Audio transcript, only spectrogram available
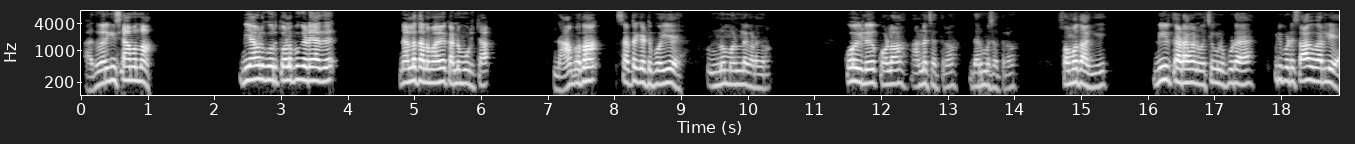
அது வரைக்கும் சாமந்தான். நீ அவளுக்கு ஒரு தொலைப்பும் கிடையாது. நல்லத்தனமாகவே கண்ணை மூடிட்டா. நாம் தான் சட்டை கெட்டு போய் இன்னும் மண்ணில் கிடக்குறோம். கோயில் குளம் அன்னச்சத்திரம் தர்மசத்திரம் சொமதாங்கி நீர் தடாகன்னு வச்சவங்களுக்கு கூட இப்படிப்பட்ட சாகு வரலையே.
